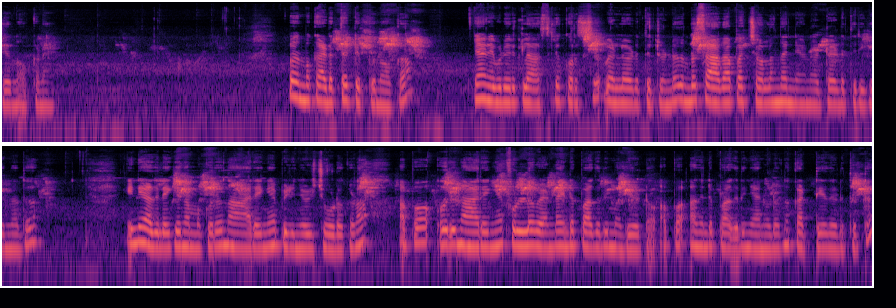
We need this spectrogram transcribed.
ചെയ്ത് നോക്കണേ. അപ്പോൾ നമുക്ക് അടുത്ത ടിപ്പ് നോക്കാം. ഞാനിവിടെ ഒരു ഗ്ലാസ്സിൽ കുറച്ച് വെള്ളം എടുത്തിട്ടുണ്ട്. നമ്മുടെ സാധാ പച്ചവെള്ളം തന്നെയാണ് കേട്ടോ എടുത്തിരിക്കുന്നത്. ഇനി അതിലേക്ക് നമുക്കൊരു നാരങ്ങ പിഴിഞ്ഞൊഴിച്ച് കൊടുക്കണം. അപ്പോൾ ഒരു നാരങ്ങ ഫുള്ള് വേണ്ട അതിന്റെ പകുതി മതി കേട്ടോ. അപ്പോൾ അതിന്റെ പകുതി ഞാനിവിടെ ഒന്ന് കട്ട് ചെയ്തെടുത്തിട്ട്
